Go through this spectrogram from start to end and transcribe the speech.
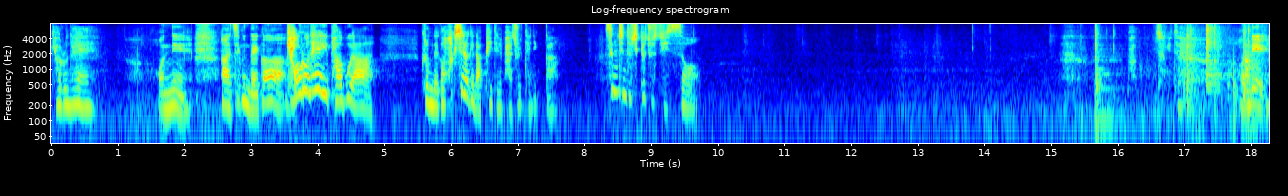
결혼해. 언니, 아직은 내가 결혼해 이 바보야. 그럼 내가 확실하게 나피디를 봐줄 테니까. 승진도 시켜줄 수 있어. 언니,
